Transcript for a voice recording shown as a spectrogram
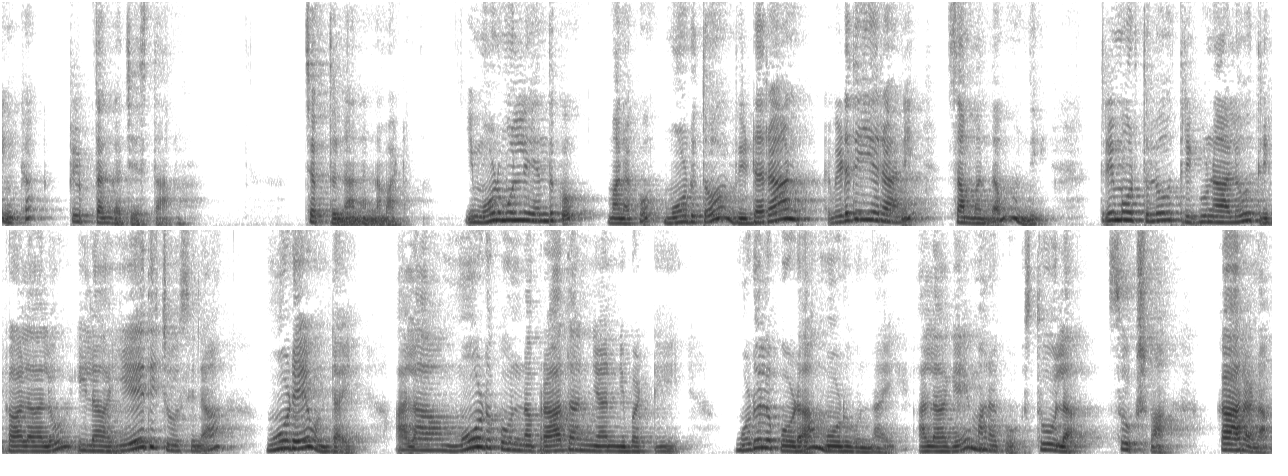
ఇంకా క్లుప్తంగా చేస్తాను. చెప్తున్నానన్నమాట. ఈ మూడు ముళ్ళు ఎందుకు? మనకు మూడుతో విడరా విడదీయరాని సంబంధం ఉంది. త్రిమూర్తులు త్రిగుణాలు త్రికాలాలు ఇలా ఏది చూసినా మూడే ఉంటాయి. అలా మూడుకు ఉన్న ప్రాధాన్యాన్ని బట్టి ముడులు కూడా మూడు ఉన్నాయి. అలాగే మనకు స్థూల సూక్ష్మ కారణ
